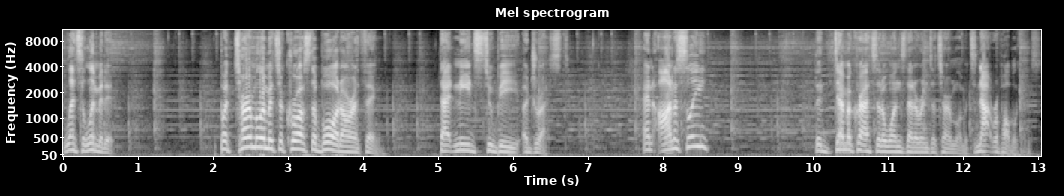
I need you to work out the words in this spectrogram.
let's limit it. But term limits across the board are a thing that needs to be addressed. And honestly, the Democrats are the ones that are into term limits, not Republicans.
